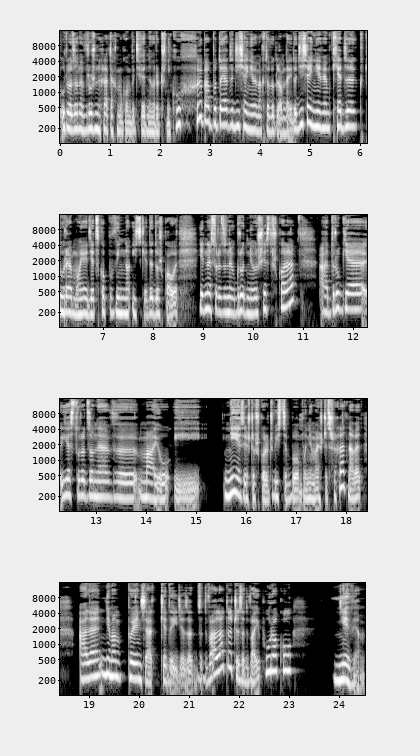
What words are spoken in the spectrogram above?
urodzone w różnych latach mogą być w jednym roczniku. Chyba, bo ja do dzisiaj nie wiem, jak to wygląda i do dzisiaj nie wiem, kiedy, które moje dziecko powinno iść, kiedy do szkoły. Jedno jest urodzone w grudniu, już jest w szkole, a drugie jest urodzone w maju i nie jest jeszcze w szkole oczywiście, bo, bo nie ma jeszcze trzech lat nawet, ale nie mam pojęcia, kiedy idzie, za, za dwa lata czy za dwa i pół roku. Nie wiem.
